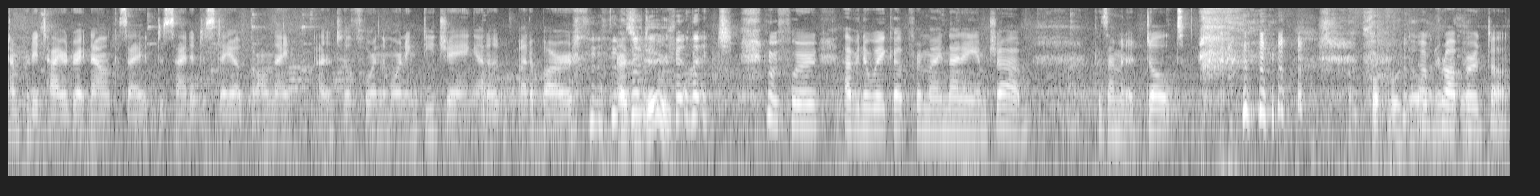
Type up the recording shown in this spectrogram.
I'm pretty tired right now because I decided to stay up all night until four in the morning DJing at a at a bar. As you do. Village before having to wake up from my 9 a.m. job because I'm an adult, A proper adult. a proper everything. adult.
